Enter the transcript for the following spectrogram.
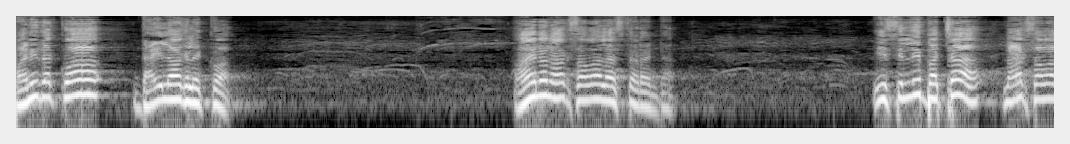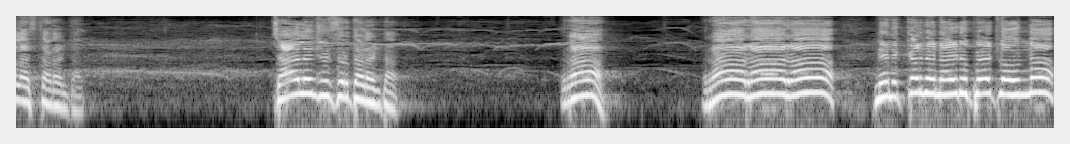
పని తక్కువ డైలాగులు ఎక్కువ. ఆయన నాకు సవాల్ వేస్తాడంట ఈ సిల్లి బచ్చా నాకు సవాల్ వేస్తాడంట ఛాలెంజ్ విసురుతాడంట. రా రా రా రా. నేను ఇక్కడనే నాయుడుపేటలో ఉన్నా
